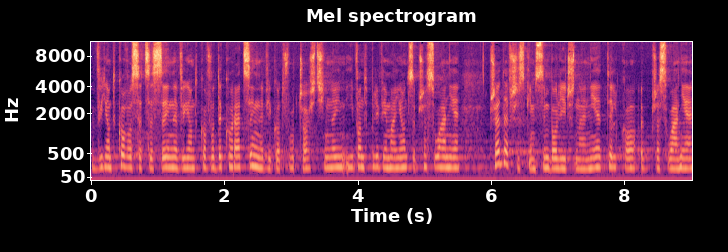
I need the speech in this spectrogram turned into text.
wyjątkowo secesyjny, wyjątkowo dekoracyjny w jego twórczości, no i niewątpliwie mający przesłanie przede wszystkim symboliczne, nie tylko przesłanie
